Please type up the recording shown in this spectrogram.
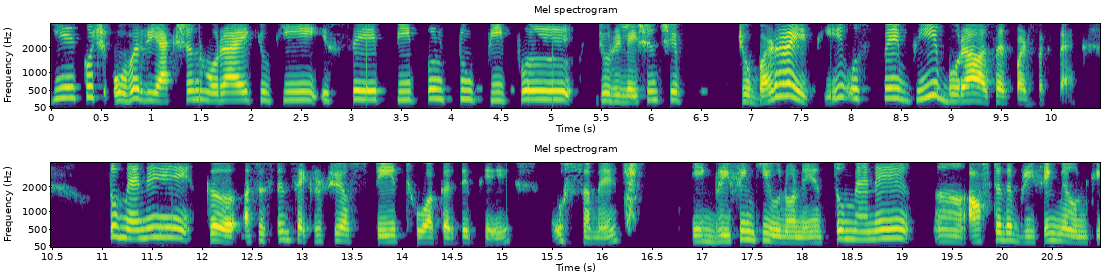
ये कुछ ओवर रिएक्शन हो रहा है क्योंकि इससे पीपल टू पीपल जो रिलेशनशिप जो बढ़ रही थी उस पर भी बुरा असर पड़ सकता है तो मैंने एक असिस्टेंट सेक्रेटरी ऑफ़ स्टेट हुआ करते थे उस समय एक ब्रीफिंग की उन्होंने। तो मैंने आफ्टर द ब्रीफिंग में उनके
